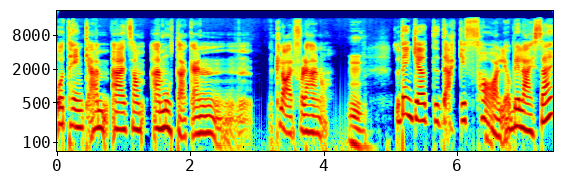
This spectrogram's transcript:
og tenk, er, er, er mottakeren klar for det her nå? mm. Så tenker jeg at det er ikke farlig å bli lei seg.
